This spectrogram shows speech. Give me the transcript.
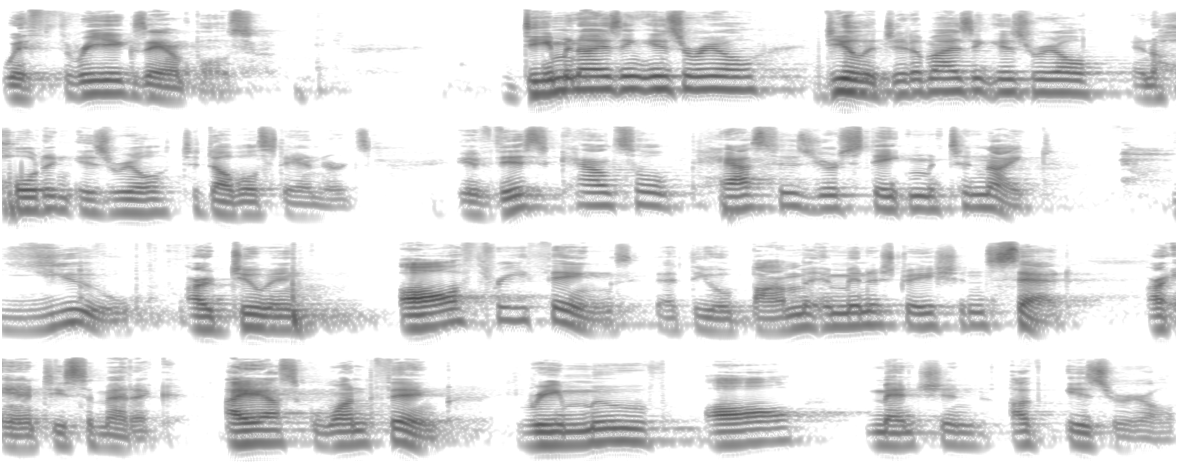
with three examples demonizing Israel, delegitimizing Israel, and holding Israel to double standards. If this council passes your statement tonight, you are doing all three things that the Obama administration said are anti Semitic. I ask one thing remove all mention of Israel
